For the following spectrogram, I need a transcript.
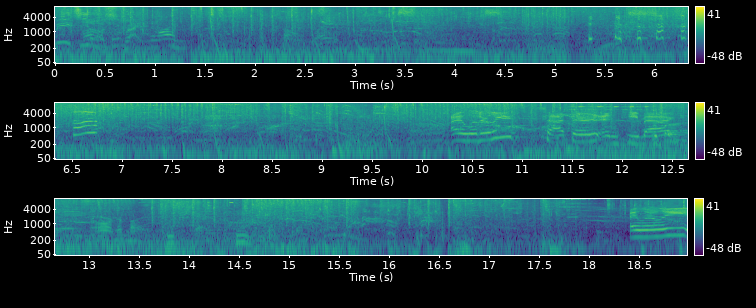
Meteor strike. I literally sat there and teabagged. Oh, never mind. I literally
